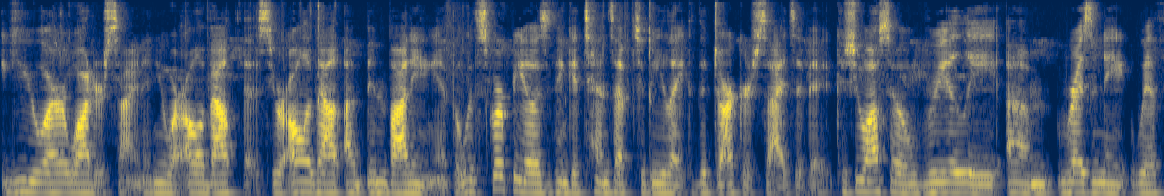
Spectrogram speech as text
you are a water sign and you are all about this. You're all about um, embodying it. But with Scorpios, I think it tends up to be like the darker sides of it because you also really um, resonate with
